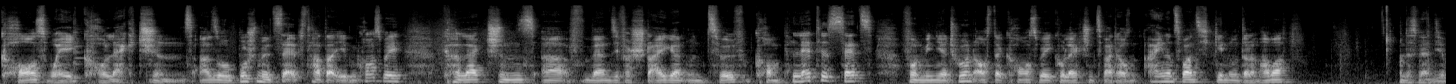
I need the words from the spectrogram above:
Causeway Collections. Also Bushmills selbst hat da eben Causeway Collections, äh, werden sie versteigern und zwölf komplette Sets von Miniaturen aus der Causeway Collection 2021 gehen unter dem Hammer. Und das werden sie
